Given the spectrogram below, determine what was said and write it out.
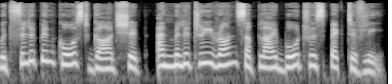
with Philippine Coast Guard ship and military run supply boat respectively.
